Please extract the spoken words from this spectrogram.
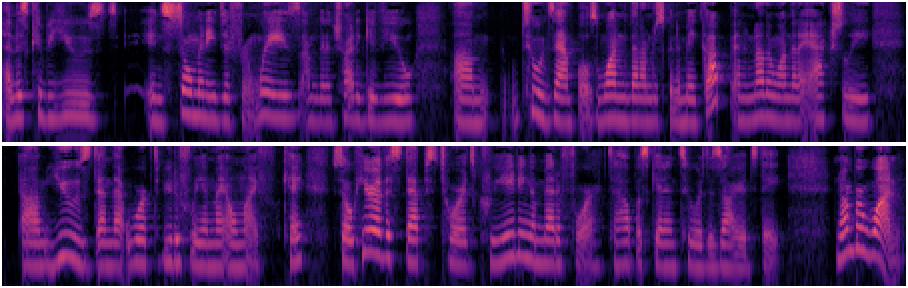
And this could be used in so many different ways. I'm going to try to give you um, two examples one that I'm just going to make up, and another one that I actually um, used and that worked beautifully in my own life. Okay, so here are the steps towards creating a metaphor to help us get into a desired state. Number one,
